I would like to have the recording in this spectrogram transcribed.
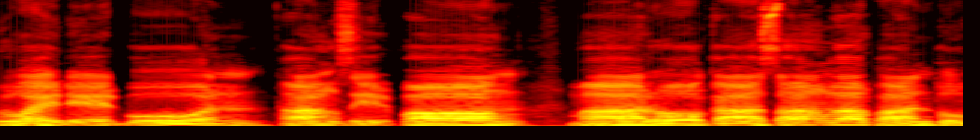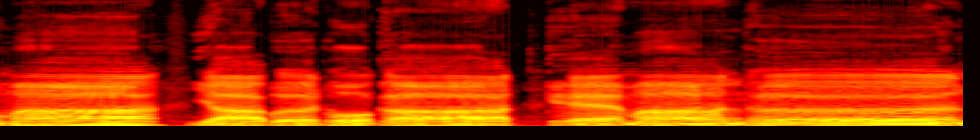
ด้วยเดชบุญทั้งสิบปอง มาโรกาสังละพันตุมา อย่าเปิดโอกาส แก่มารเทิน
